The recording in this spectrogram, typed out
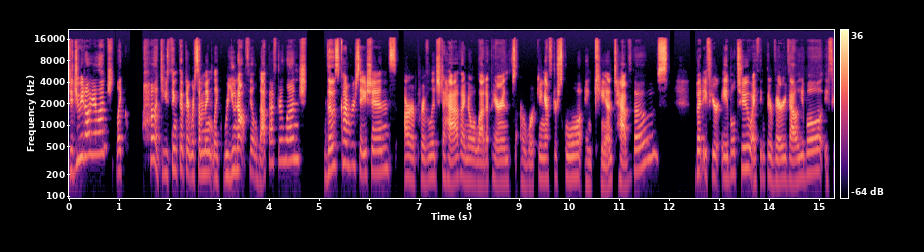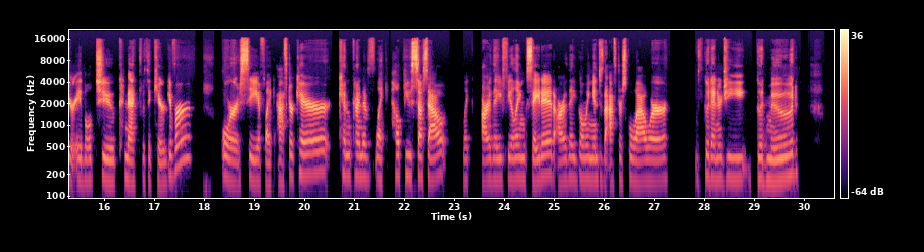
Did you eat all your lunch? Like, huh, do you think that there was something like, were you not filled up after lunch? Those conversations are a privilege to have. I know a lot of parents are working after school and can't have those. But if you're able to, I think they're very valuable. If you're able to connect with a caregiver or see if like aftercare can kind of like help you suss out like, are they feeling sated? Are they going into the after school hour with good energy, good mood?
